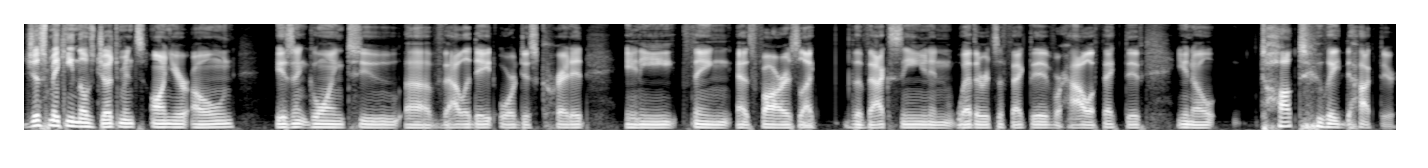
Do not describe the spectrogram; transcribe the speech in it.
just making those judgments on your own isn't going to uh, validate or discredit anything as far as like the vaccine and whether it's effective or how effective you know talk to a doctor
